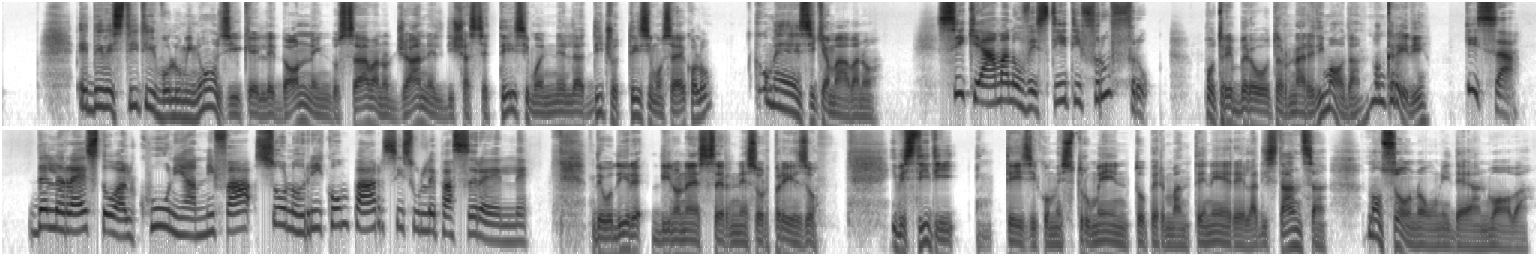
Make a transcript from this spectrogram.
E dei vestiti voluminosi che le donne indossavano già nel XVII e nel XVIII secolo? Come si chiamavano? Si chiamano vestiti frou-frou. Potrebbero tornare di moda, non credi? Chissà. Del resto alcuni anni fa sono ricomparsi sulle passerelle. Devo dire di non esserne sorpreso. I vestiti, intesi come strumento per mantenere la distanza, non sono un'idea nuova.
